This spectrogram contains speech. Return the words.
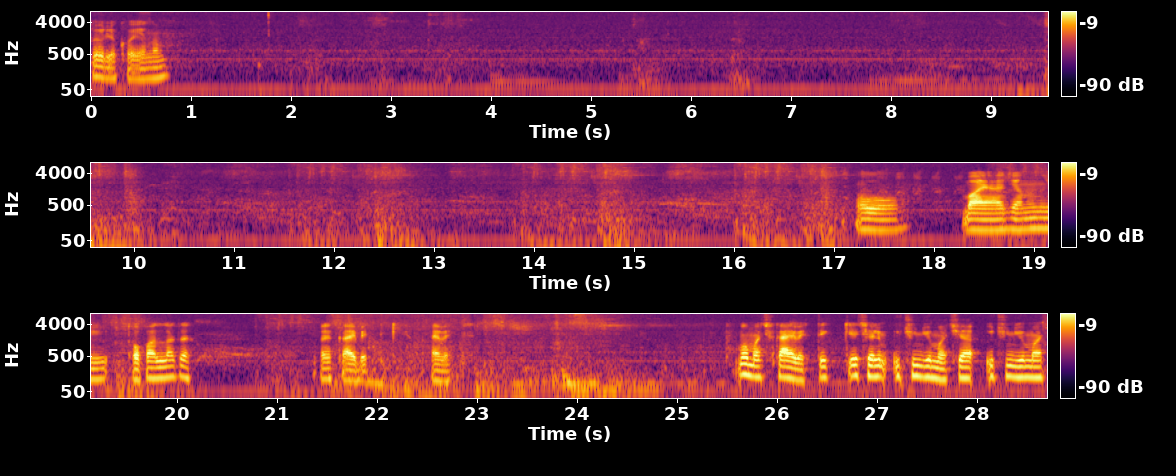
Şöyle koyalım. Oo, bayağı canını toparladı. Ve kaybettik. Evet. Bu maçı kaybettik. Geçelim 3. maça. 3. maç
